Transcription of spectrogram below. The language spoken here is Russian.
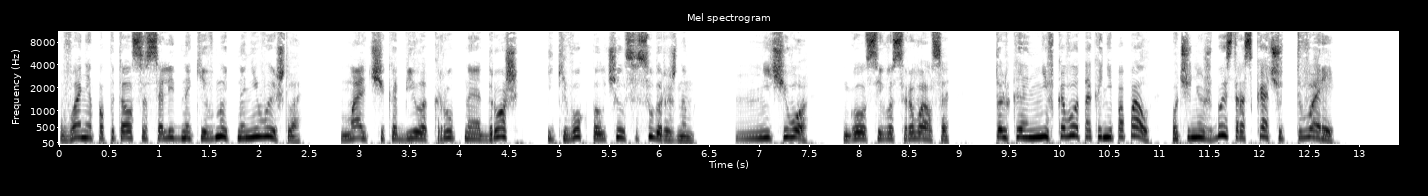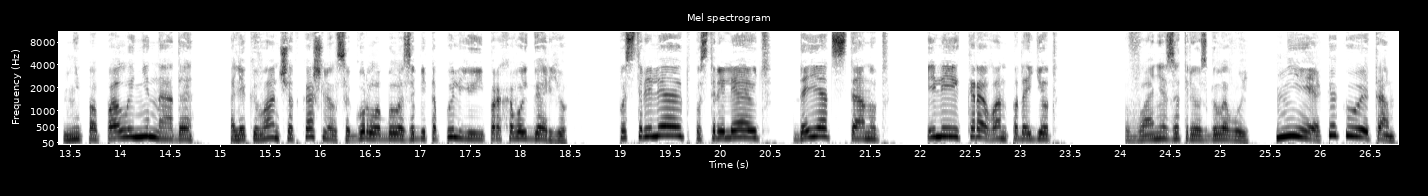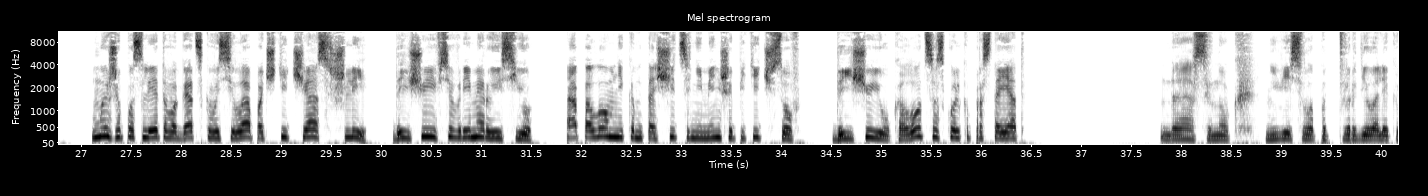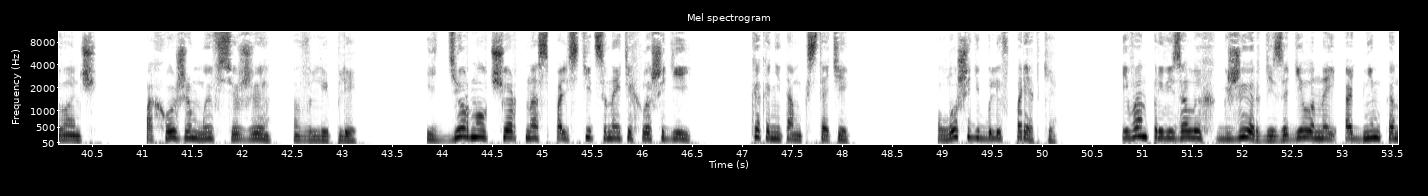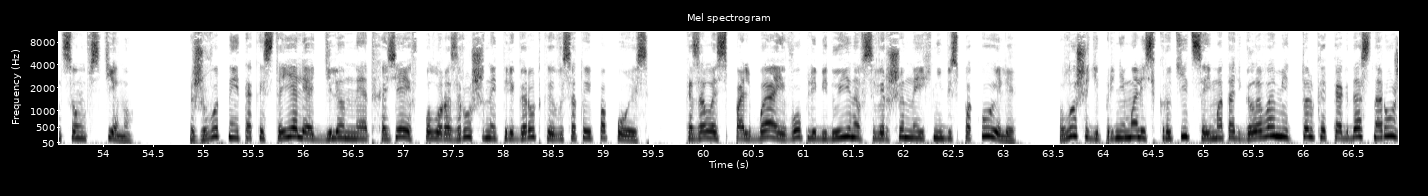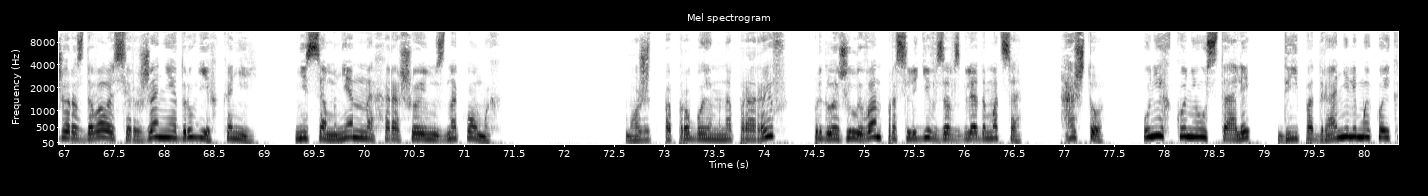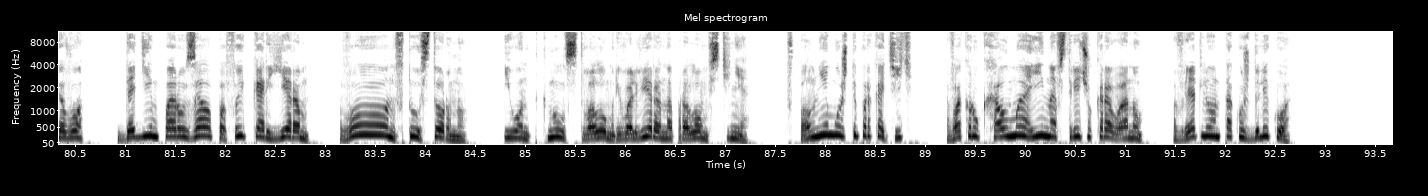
Ваня попытался солидно кивнуть, но не вышло. Мальчика била крупная дрожь, и кивок получился судорожным. «Ничего», — голос его срывался, — «только ни в кого так и не попал, очень уж быстро скачут твари». «Не попал и не надо», — Олег Иванович откашлялся, горло было забито пылью и пороховой гарью. «Постреляют, постреляют, да и отстанут. Или караван подойдет». Ваня затряс головой. «Не, какое там? Мы же после этого гадского села почти час шли, да еще и все время рысью, а паломникам тащиться не меньше пяти часов, да еще и у колодца сколько простоят». «Да, сынок», — невесело подтвердил Олег Иванович, — «похоже, мы все же влипли». И дернул черт нас польститься на этих лошадей. Как они там, кстати? Лошади были в порядке. Иван привязал их к жерди, заделанной одним концом в стену. Животные так и стояли, отделенные от хозяев полуразрушенной перегородкой высотой по пояс. Казалось, пальба и вопли бедуинов совершенно их не беспокоили. Лошади принимались крутиться и мотать головами только когда снаружи раздавалось ржание других коней, несомненно, хорошо им знакомых. «Может, попробуем на прорыв?» — предложил Иван, проследив за взглядом отца. «А что? У них кони устали, да и подранили мы кое-кого. Дадим пару залпов и карьером, вон в ту сторону» и он ткнул стволом револьвера на пролом в стене. «Вполне может и прокатить. Вокруг холма и навстречу каравану. Вряд ли он так уж далеко».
